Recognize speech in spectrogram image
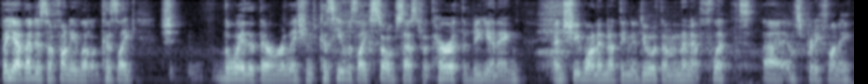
But yeah, that is a funny little because like sh the way that their relationship because he was like so obsessed with her at the beginning, and she wanted nothing to do with him, and then it flipped. Uh, it was pretty funny.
